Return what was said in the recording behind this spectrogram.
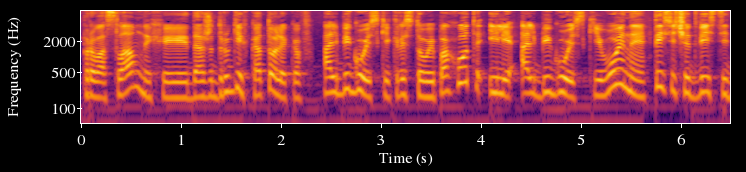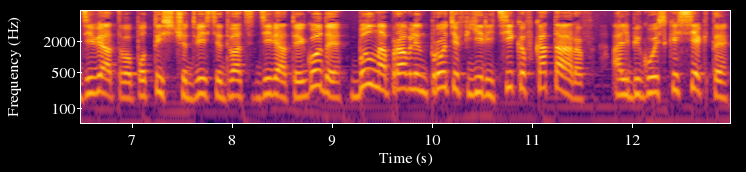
православных и даже других католиков католиков. Альбегойский крестовый поход или Альбегойские войны 1209 по 1229 годы был направлен против еретиков-катаров, альбегойской секты,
